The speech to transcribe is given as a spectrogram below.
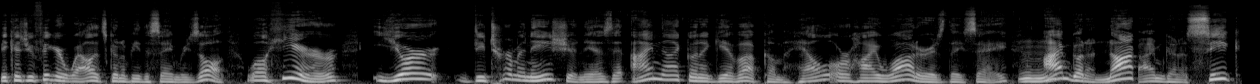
because you figure, well, it's going to be the same result. Well, here, your determination is that I'm not going to give up come hell or high water, as they say. Mm-hmm. I'm going to knock, I'm going to seek,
